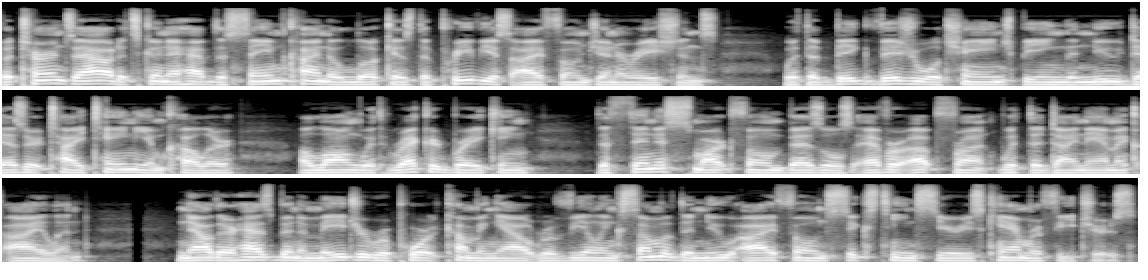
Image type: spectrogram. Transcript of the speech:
but turns out it's going to have the same kind of look as the previous iPhone generations, with a big visual change being the new desert titanium color, along with record-breaking, the thinnest smartphone bezels ever up front with the dynamic island. Now there has been a major report coming out revealing some of the new iPhone 16 series camera features.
